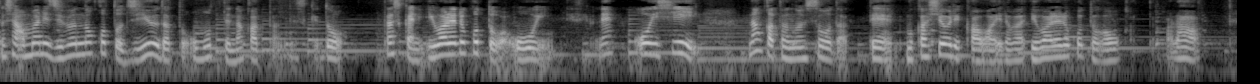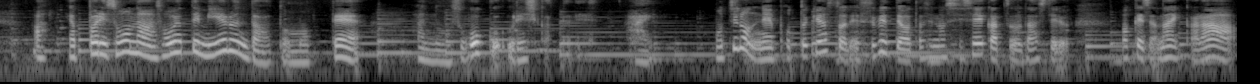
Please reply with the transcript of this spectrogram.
私あんまり自分のこと自由だと思ってなかったんですけど確かに言われることは多いんですよね。多いしなんか楽しそうだって昔よりかは言われることが多かったからあやっぱりそうなんそうやって見えるんだと思ってあのすごく嬉しかったです。はい。もちろんねポッドキャストで全て私の私生活を出してるわけじゃないから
